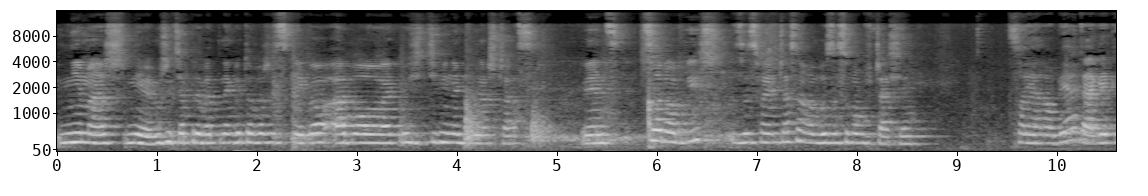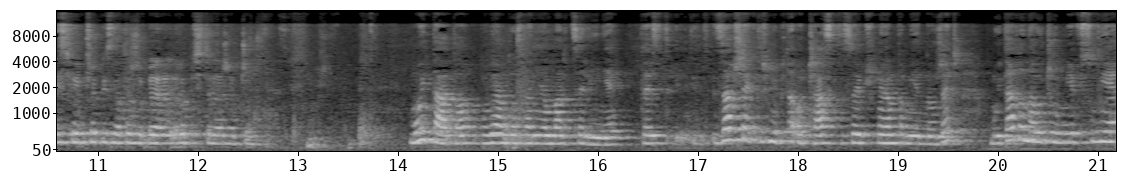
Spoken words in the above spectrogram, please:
Nie masz, nie wiem, życia prywatnego, towarzyskiego, albo jakoś dziwnie nagrywasz czas. Więc co robisz ze swoim czasem albo ze sobą w czasie? Co ja robię? Tak, jaki jest swój przepis na to, żeby robić tyle rzeczy? Mój tato, mówiłam to ostatnio o Marcelinie, to jest, zawsze jak ktoś mnie pyta o czas, to sobie przypominam tam jedną rzecz. Mój tato nauczył mnie w sumie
